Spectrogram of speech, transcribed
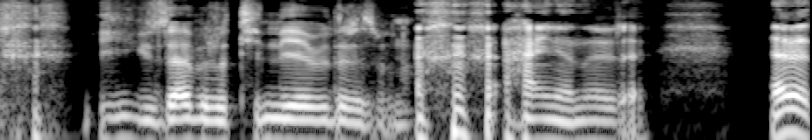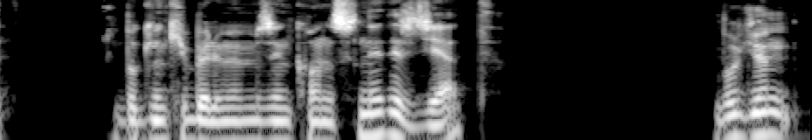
İyi güzel bir rutin diyebiliriz bunu. Aynen öyle. Evet bugünkü bölümümüzün konusu nedir Cihat? Bugün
